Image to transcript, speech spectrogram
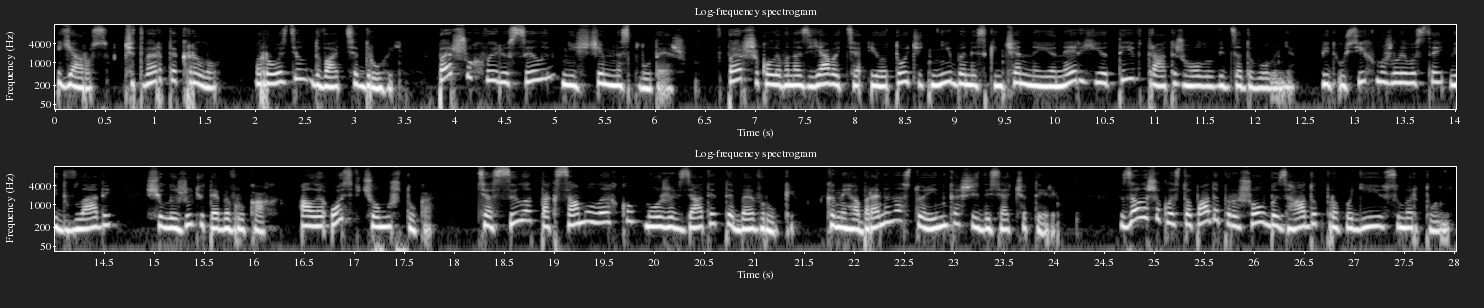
Ярос, четверте крило, розділ 22. Першу хвилю сили ні з чим не сплутаєш. Вперше, коли вона з'явиться і оточить ніби нескінченною енергією, ти втратиш голову від задоволення, від усіх можливостей, від влади, що лежуть у тебе в руках. Але ось в чому штука: ця сила так само легко може взяти тебе в руки. Книга Бреннена, сторінка 64. Залишок листопада пройшов без згадок про події в Сумертоні,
